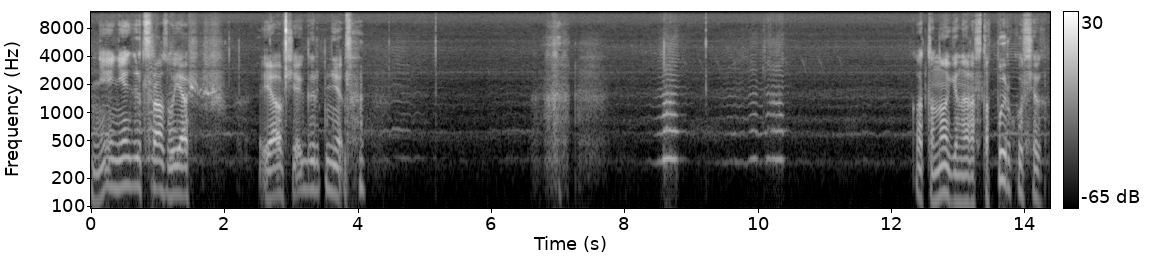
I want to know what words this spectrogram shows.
Не, не, говорит, сразу я, я вообще, говорит, нет. Вот-то ноги на растопырку всех.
